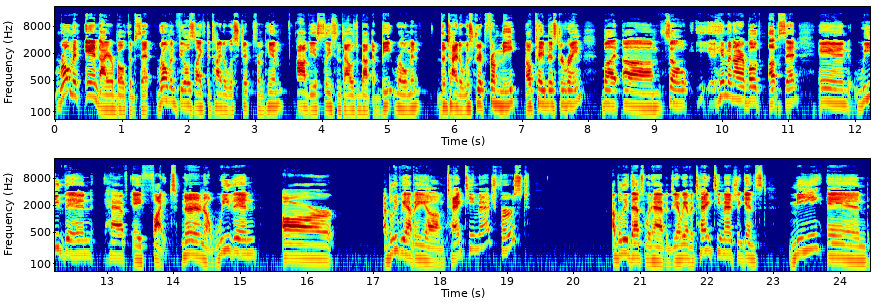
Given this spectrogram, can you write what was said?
Roman and I are both upset. Roman feels like the title was stripped from him. Obviously, since I was about to beat Roman, the title was stripped from me. Okay, Mr. Rain. But um so he, him and I are both upset and we then have a fight. No, no, no. We then are I believe we have a um, tag team match first. I believe that's what happens. Yeah, we have a tag team match against me and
